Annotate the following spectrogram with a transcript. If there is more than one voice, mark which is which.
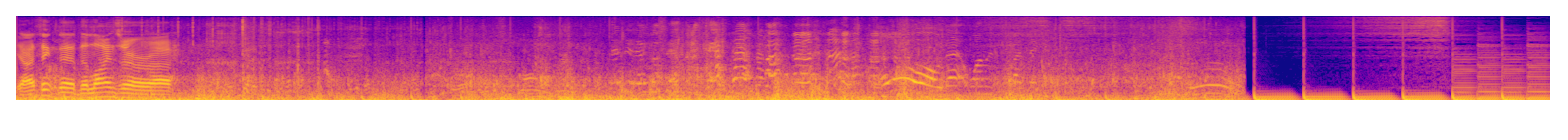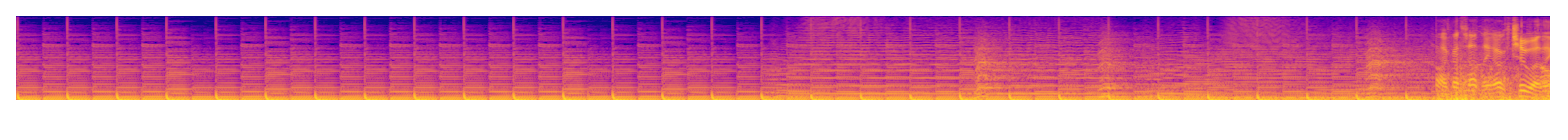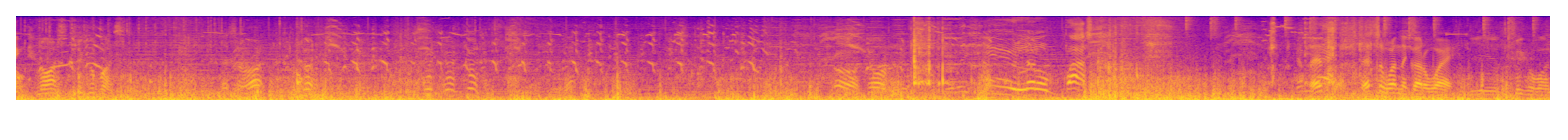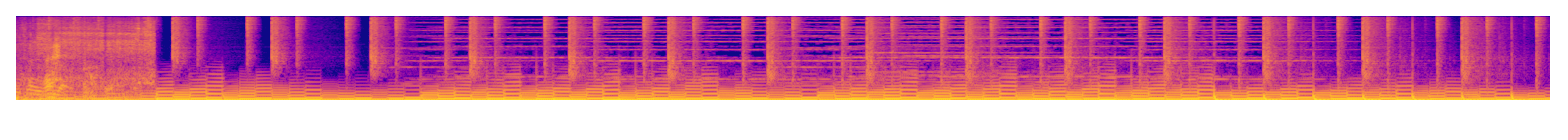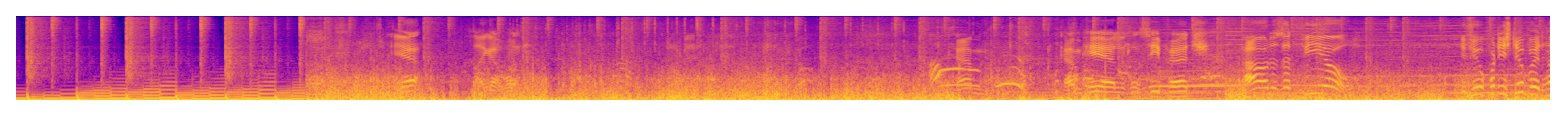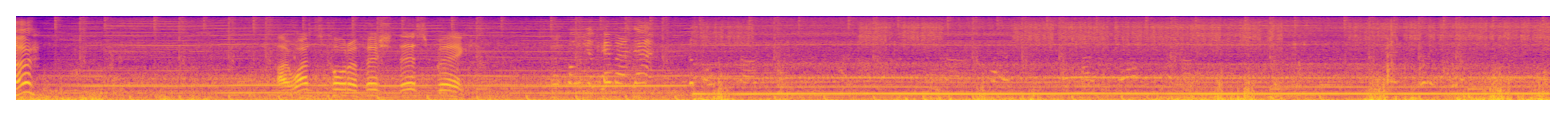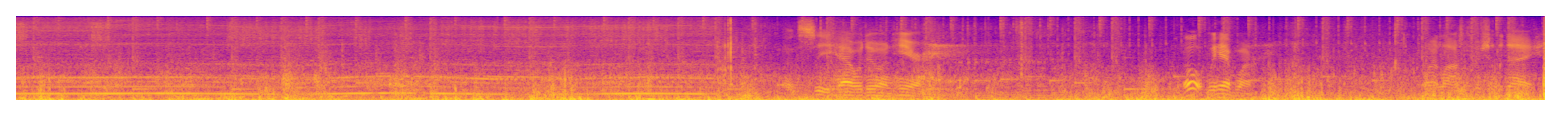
Speaker 1: Yeah, I think the the lines are. Uh, I got something. I got two, I think.
Speaker 2: Oh, nice, two good ones. That's all right. Good. Good, good, good. Oh, God.
Speaker 1: You little bastard! That's that's the one that got away.
Speaker 2: Yeah, the bigger one too,
Speaker 1: sea perch. How does it feel? You feel pretty stupid, huh? I once caught a fish this big.
Speaker 3: Put your camera down.
Speaker 1: Let's see how we're doing here. Oh, we have one. My last fish of the day.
